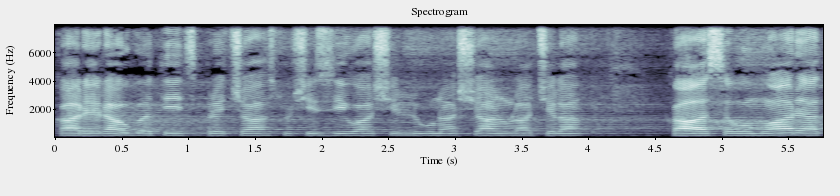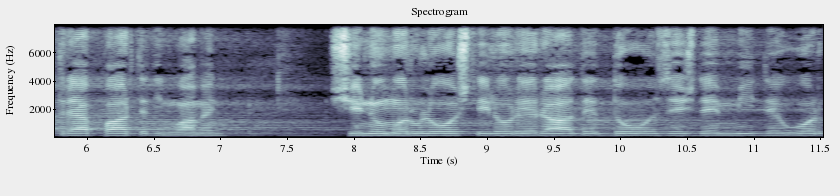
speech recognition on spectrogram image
care erau gătiți spre ceasul și ziua și luna și anul acela, ca să omoare a treia parte din oameni, și numărul oștilor era de douăzeci de mii de ori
